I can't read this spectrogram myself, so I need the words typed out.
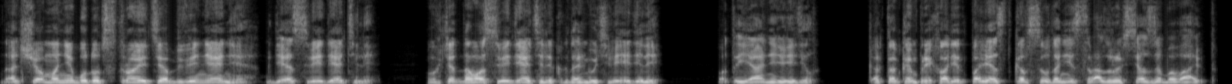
На чем они будут строить обвинения? Где свидетели? Вы хоть одного свидетеля когда-нибудь видели? Вот и я не видел. Как только им приходит повестка в суд, они сразу же все забывают.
